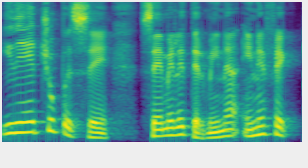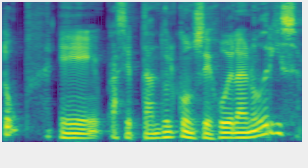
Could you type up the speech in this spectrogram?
Y de hecho, pues eh, Semele termina en efecto eh, aceptando el consejo de la nodriza.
